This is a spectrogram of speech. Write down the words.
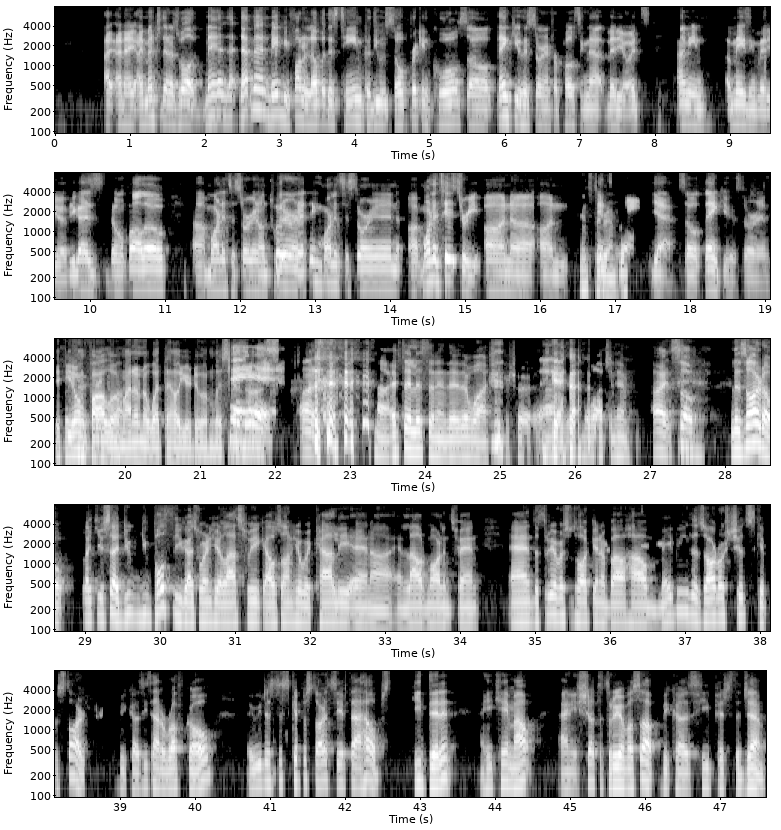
I, and I, I mentioned that as well. Man, that, that man made me fall in love with this team because he was so freaking cool. So thank you, historian, for posting that video. It's, I mean, amazing video. If you guys don't follow, uh, Martin's historian on Twitter, and I think Martin's historian, uh, Martin's history on uh, on Instagram. Instagram. Yeah. So thank you, historian. If you don't follow him him. I don't know what the hell you're doing listening Yeah, to us. honestly. No, if they're listening, they're, they're watching for sure. Uh, Yeah. They're watching him. All right. So, Luzardo, like you said, you you both of you guys weren't here last week. I was on here with Callie and uh and Loud Marlins fan, and the three of us were talking about how maybe Luzardo should skip a start because he's had a rough go. Maybe just to skip a start, see if that helps. He didn't, and he came out and he shut the three of us up because he pitched the gem.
